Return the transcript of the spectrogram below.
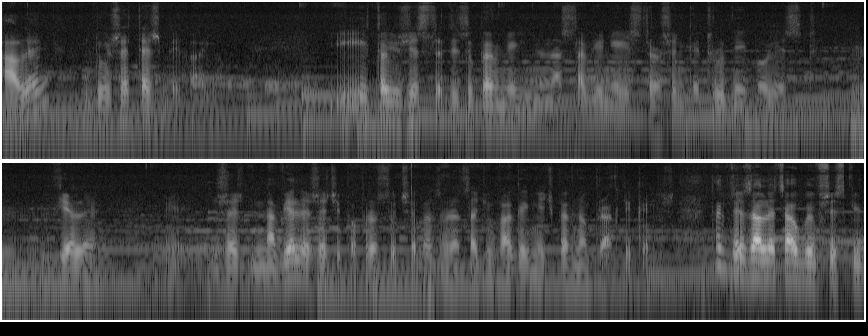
ale duże też bywają. I to już jest wtedy zupełnie inne nastawienie, jest troszeczkę trudniej, bo jest y, wiele, y, na wiele rzeczy po prostu trzeba zwracać uwagę i mieć pewną praktykę już. Także zalecałbym wszystkim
